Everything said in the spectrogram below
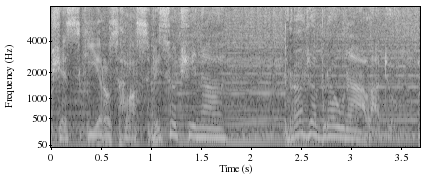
Český rozhlas Vysočina pro dobrou náladu.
